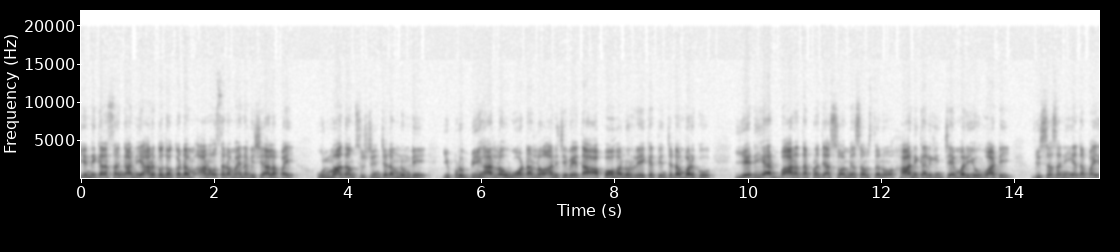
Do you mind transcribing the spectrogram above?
ఎన్నికల సంఘాన్ని అనకదొక్కడం అనవసరమైన విషయాలపై ఉన్మాదం సృష్టించడం నుండి ఇప్పుడు బీహార్లో ఓటర్లు అణిచివేత అపోహను రేకెత్తించడం వరకు ఏడీఆర్ భారత ప్రజాస్వామ్య సంస్థను హాని కలిగించే మరియు వాటి విశ్వసనీయతపై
